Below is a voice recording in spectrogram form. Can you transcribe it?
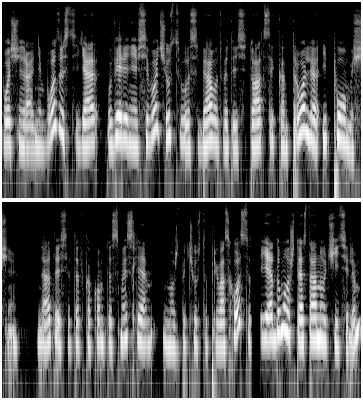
в очень раннем возрасте я увереннее всего чувствовала себя вот в этой ситуации контроля и помощи да, то есть это в каком-то смысле, может быть, чувство превосходства. Я думала, что я стану учителем,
